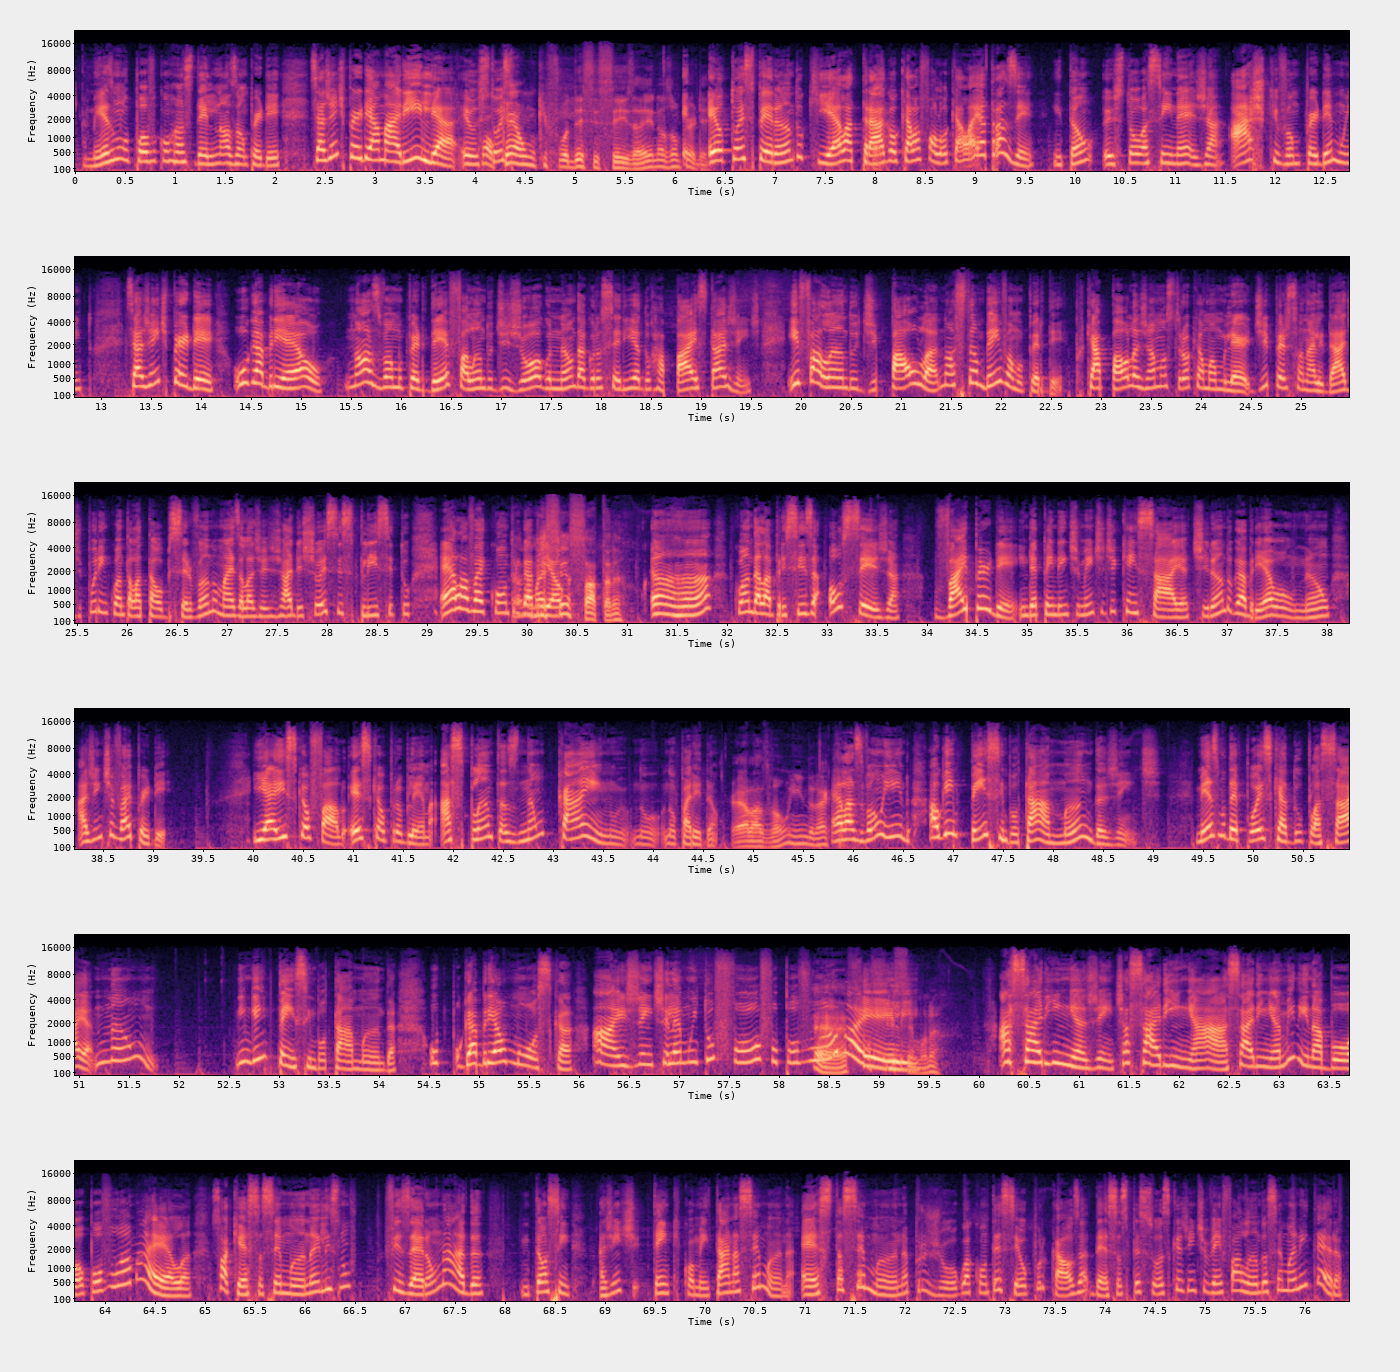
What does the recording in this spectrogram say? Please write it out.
mesmo o povo com o ranço dele, nós vamos perder. Se a gente perder a Marília, eu estou Qualquer um que for desses seis aí, nós vamos perder. eu tô esperando que ela traga o que ela falou que ela ia trazer. Então, eu estou assim, né, já acho que vamos perder muito. Se a gente perder o Gabriel, nós vamos perder falando de jogo, não da grosseria do rapaz, tá, gente? E falando de Paula, nós também vamos perder, porque a Paula já mostrou que é uma mulher de personalidade, por enquanto ela tá observando, mas ela já- deixou isso explícito. Ela vai contra o Ela é mais Gabriel. sensata, né? Aham, quando ela precisa, ou seja, vai perder, independentemente de quem saia, tirando o Gabriel ou não, a gente vai perder. E é isso que eu falo, esse que é o problema. As plantas não caem no, no, no paredão. Elas vão indo, né? cara? Elas vão indo. Alguém pensa em botar a Amanda, gente? Mesmo depois que a dupla saia? Não. Ninguém pensa em botar a Amanda. O, o Gabriel Mosca. Ai, gente, ele é muito fofo. O povo É, ama ele. fofíssimo, né? A Sarinha, gente, a Sarinha, ah, a Sarinha, menina boa, o povo ama ela. Só que essa semana eles não fizeram nada. Então, assim, a gente tem que comentar na semana. Esta semana pro jogo aconteceu por causa dessas pessoas que a gente vem falando a semana inteira.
